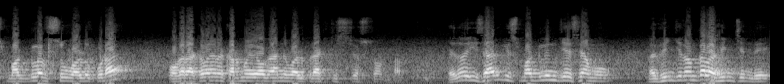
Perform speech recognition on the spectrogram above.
స్మగ్లర్స్ వాళ్ళు కూడా ఒక రకమైన కర్మయోగాన్ని వాళ్ళు ప్రాక్టీస్ చేస్తూ ఉంటారు. ఏదో ఈసారికి స్మగ్లింగ్ చేశాము లభించినంత లభించింది.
